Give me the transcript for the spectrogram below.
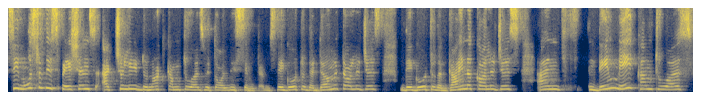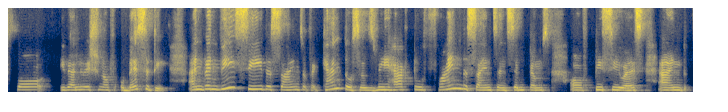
See, most of these patients actually do not come to us with all these symptoms. They go to the dermatologist, they go to the gynecologist, and they may come to us for evaluation of obesity. And when we see the signs of acanthosis, we have to find the signs and symptoms of PCOS, and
